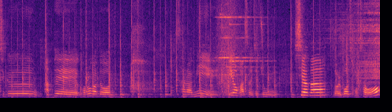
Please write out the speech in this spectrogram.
지금 앞에 걸어가던 하, 사람이 뛰어가서 이제 좀 시야가 넓어져서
